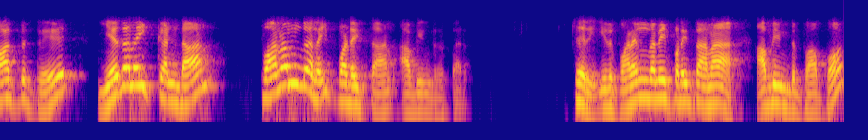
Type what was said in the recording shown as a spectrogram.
பார்த்துட்டு எதனை கண்டான்? பனந்தனை படைத்தான் அப்படின்னு இருப்பார் சரி இது பனந்தனை படைத்தானா அப்படின்ட்டு பார்ப்போம்.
